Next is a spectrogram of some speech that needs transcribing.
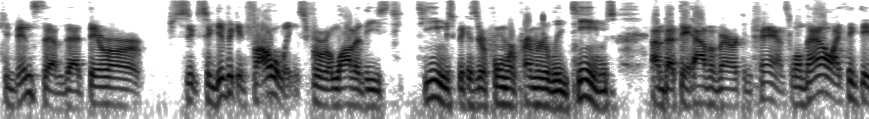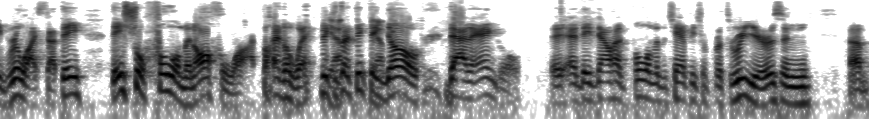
convince them that there are significant followings for a lot of these t- teams because they're former Premier League teams and that they have American fans. Well, now I think they've realized that they they show Fulham an awful lot, by the way, because I think they know that angle. And they've now had Fulham in the championship for three years, and uh,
